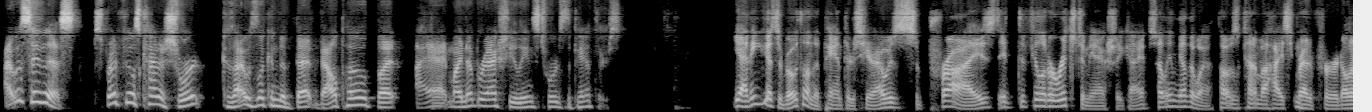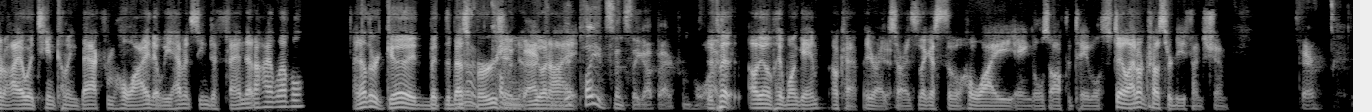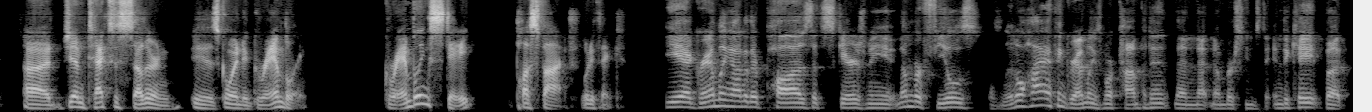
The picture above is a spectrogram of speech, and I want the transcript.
I would say this spread feels kind of short because I was looking to bet Valpo, but I my number actually leans towards the Panthers. Yeah, I think you guys are both on the Panthers here. I was surprised. It did feel a little rich to me, actually, Ky. So I lean the other way. I thought it was kind of a high spread for Northern Iowa team coming back from Hawaii that we haven't seen defend at a high level. I know they're good, but the best version of you and I they played since they got back from Hawaii. They played, oh, they only played one game. Okay, you're right. Yeah. Sorry, so I guess the Hawaii angle's off the table. Still, I don't trust their defense, Jim. Fair. Uh, Jim, Texas Southern is going to Grambling. Grambling State plus five. What do you think? Yeah, Grambling out of their paws that scares me. Number feels a little high. I think Grambling's more competent than that number seems to indicate. But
